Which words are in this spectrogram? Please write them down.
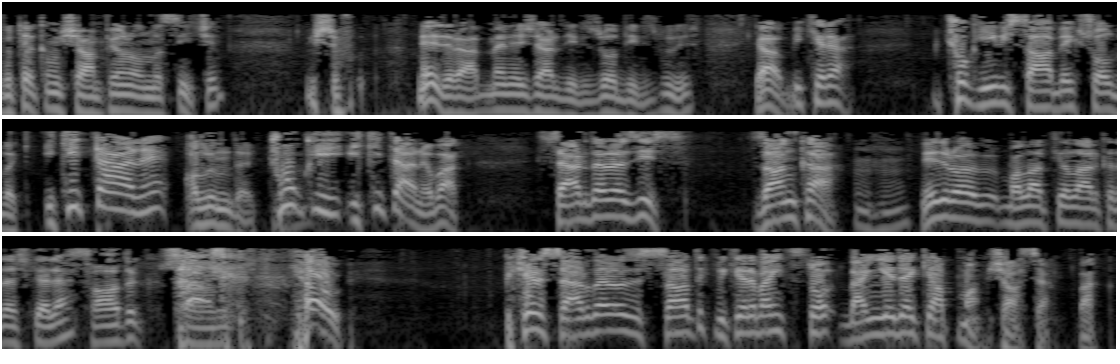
bu takımın şampiyon olması için işte nedir abi menajer değiliz o değiliz bu değiliz. Ya bir kere çok iyi bir sağ bek sol bek. İki tane alındı. Çok iyi iki tane bak. Serdar Aziz, Zanka. Nedir o Malatyalı arkadaş gelen? Sadık. ya bir kere Serdar Aziz Sadık bir kere ben ben yedek yapmam şahsen. Bak.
